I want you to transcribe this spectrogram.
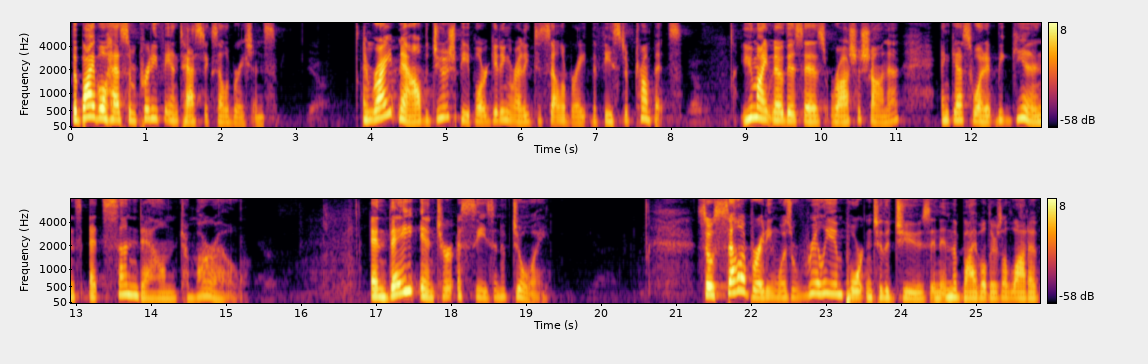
The Bible has some pretty fantastic celebrations. And right now, the Jewish people are getting ready to celebrate the Feast of Trumpets. You might know this as Rosh Hashanah, and guess what? It begins at sundown tomorrow. And they enter a season of joy. So, celebrating was really important to the Jews, and in the Bible, there's a lot of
